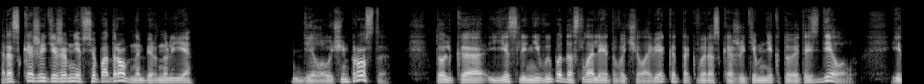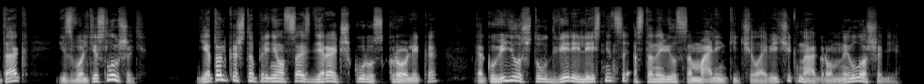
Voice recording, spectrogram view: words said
Расскажите же мне все подробно, Бернулье». «Дело очень просто. Только если не вы подослали этого человека, так вы расскажите мне, кто это сделал. Итак, извольте слушать. Я только что принялся сдирать шкуру с кролика, как увидел, что у двери лестницы остановился маленький человечек на огромной лошади.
